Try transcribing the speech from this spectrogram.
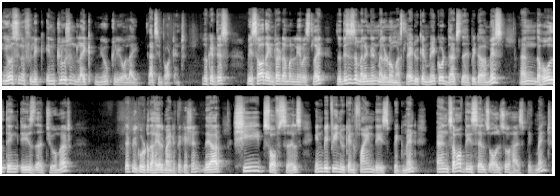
eosinophilic inclusion like nucleoli. That's important. Look at this. We saw the intradermal nevus slide. So this is a malignant melanoma slide. You can make out that's the epidermis and the whole thing is the tumor. Let me go to the higher magnification. They are sheets of cells. In between you can find this pigment and some of these cells also has pigment.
